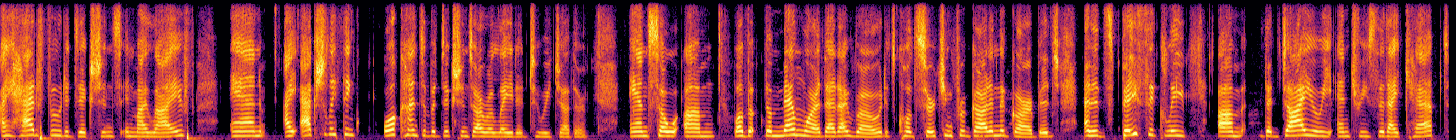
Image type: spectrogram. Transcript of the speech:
I had food addictions in my life, and I actually think all kinds of addictions are related to each other. And so, um, well, the, the memoir that I wrote, it's called Searching for God in the Garbage, and it's basically um, the diary entries that I kept,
